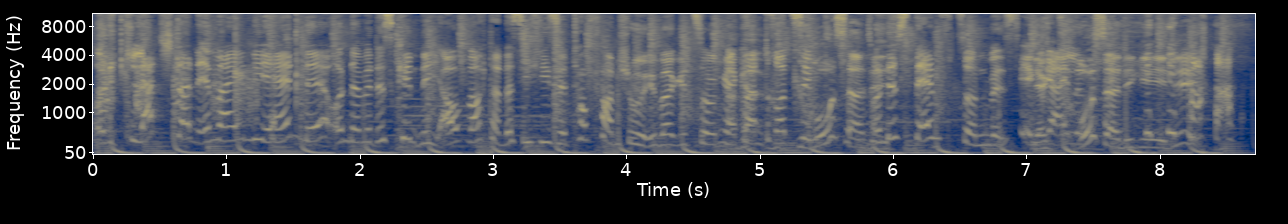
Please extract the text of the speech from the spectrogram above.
Und klatscht dann immer in die Hände. Und damit das Kind nicht aufwacht, hat er sich diese Topfhandschuhe übergezogen. Er Aber kann trotzdem. großartig. Und es dämpft so ein bisschen. Ja, Geil. großartige Idee.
